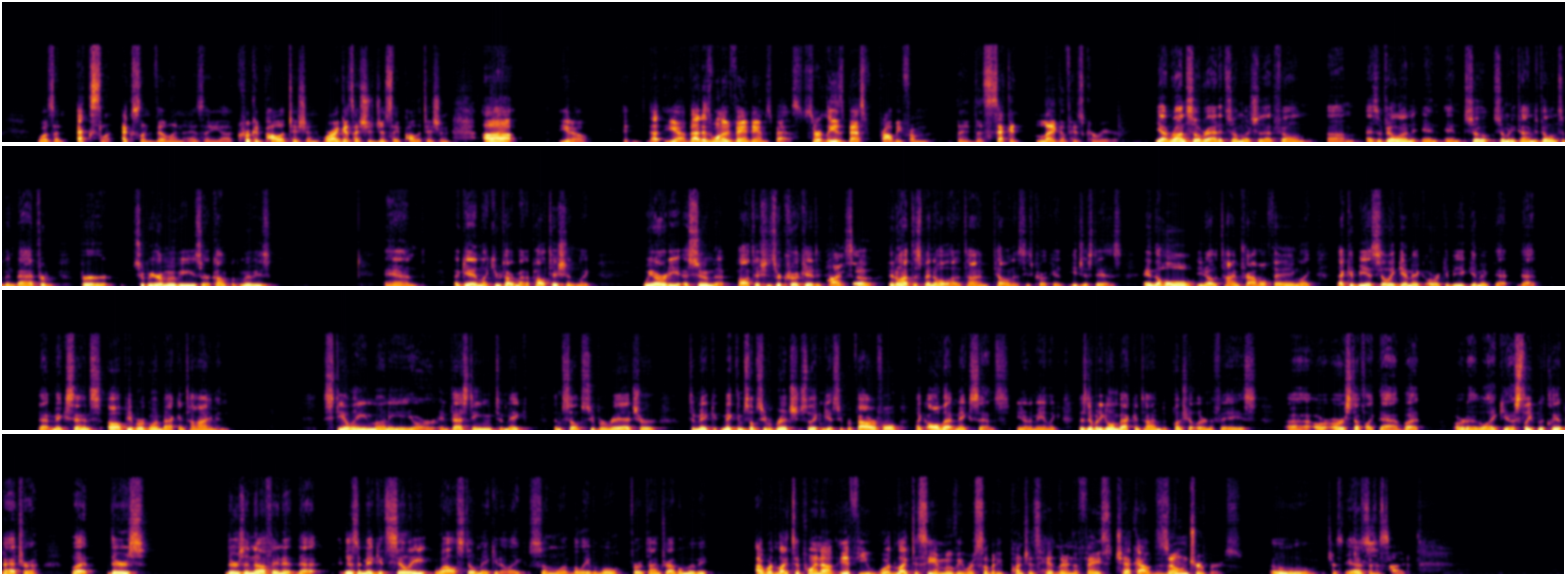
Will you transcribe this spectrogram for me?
was an excellent, excellent villain as a uh, crooked politician, or I guess I should just say politician. Uh, right. You know, it, that yeah, that is one of Van Damme's best. Certainly his best, probably from the the second leg of his career. Yeah, Ron Silver added so much to that film um, as a villain, and and so so many times villains have been bad for for superhero movies or comic book movies. And again, like you were talking about a politician, like we already assume that politicians are crooked, right? So they don't have to spend a whole lot of time telling us he's crooked. He just is. And the whole you know time travel thing, like that could be a silly gimmick, or it could be a gimmick that that that makes sense. Oh, people are going back in time and stealing money or investing to make themselves super rich or to make make themselves super rich so they can get super powerful. Like all that makes sense. You know what I mean? Like there's nobody going back in time to punch Hitler in the face uh, or or stuff like that, but or to like you know sleep with Cleopatra. But there's there's enough in it that it doesn't make it silly while still making it like somewhat believable for a time travel movie. I would like to point out if you would like to see a movie where somebody punches Hitler in the face, check out Zone Troopers. Oh, just yes. just an aside.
